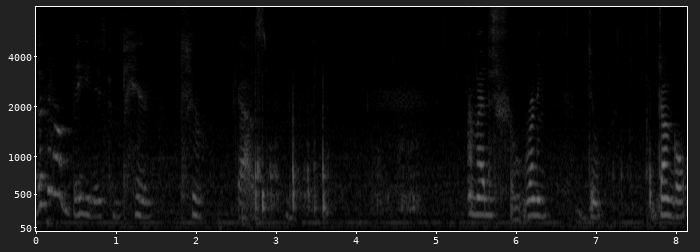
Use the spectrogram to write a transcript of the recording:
Look at how big it is compared to guys. I'm just running through the jungle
